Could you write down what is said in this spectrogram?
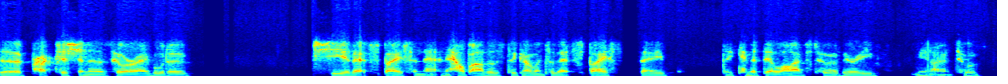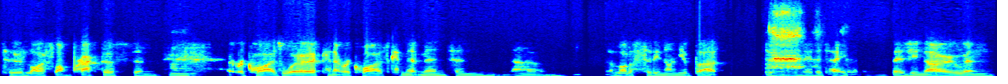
the practitioners who are able to share that space and that and help others to go into that space they they commit their lives to a very you know to to lifelong practice and mm. it requires work and it requires commitment and um, a lot of sitting on your butt meditate as you know, and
